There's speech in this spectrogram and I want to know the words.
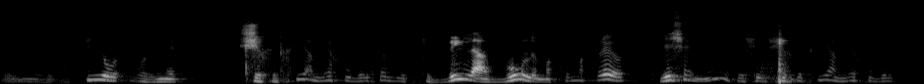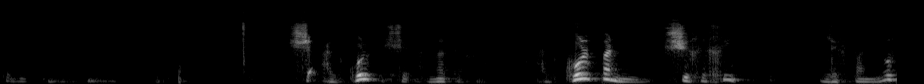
כן, עתי אוזנך, שכחי עמך ובית אביך, כדי לעבור למקום אחר, יש העניין הזה של שכחי עמך ובית אביך. שעל כל, על כל פנים שכחי לפנות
